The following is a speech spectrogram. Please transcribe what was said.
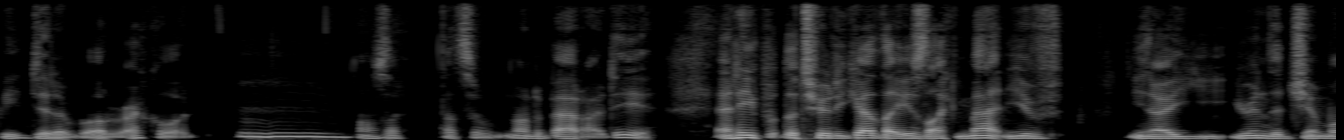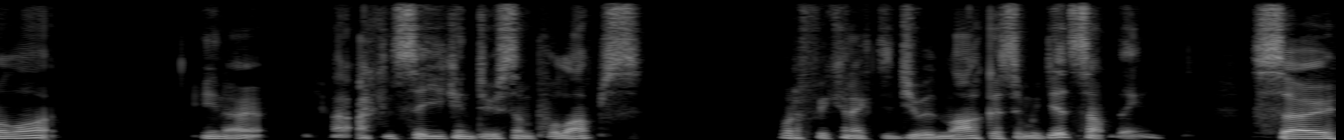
we did a world record? Mm. I was like, that's a, not a bad idea. And he put the two together. He's like, Matt, you've, you know, you- you're in the gym a lot. You know, I I can see you can do some pull ups. What if we connected you with Marcus and we did something? So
